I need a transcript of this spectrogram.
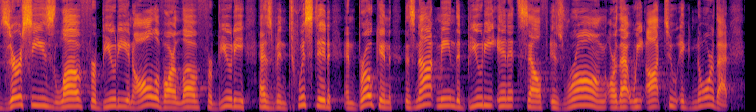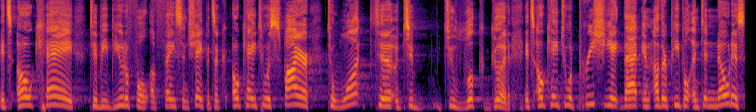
Xerxes' love for beauty and all of our love for beauty has been twisted and broken does not mean that beauty in itself is wrong or that we ought to ignore that. It's okay to be beautiful of face and shape. It's okay to aspire to want to, to to look good. It's okay to appreciate that in other people and to notice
